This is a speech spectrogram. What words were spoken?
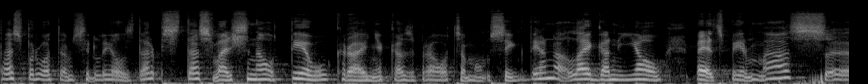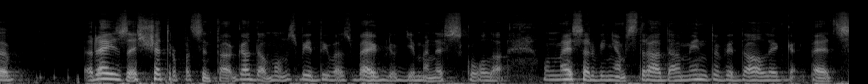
Tas, protams, ir liels darbs. Tas vairs nav tie ukraiņi, kas brauca mums ikdienā, lai gan jau pēc pirmās. Uh, Reizes 14. gadā mums bija divas bēgļu ģimenes skolā, un mēs ar viņiem strādājām individuāli pēc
